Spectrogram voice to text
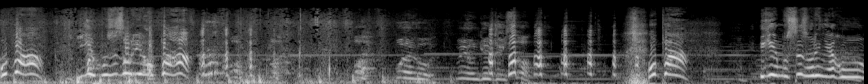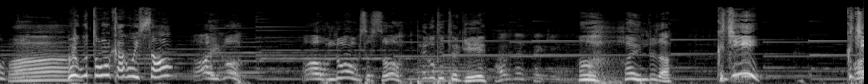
오빠! 이게 무슨 소리야, 오빠! 어, 뭐야 이거 왜 연결돼 있어? 오빠! 이게 무슨 소리냐고! 와. 왜 우통을 까고 있어? 아 이거 아 운동하고 있었어. 팔굽혀 펴기. 아, 아 힘들다. 그치? 그치?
